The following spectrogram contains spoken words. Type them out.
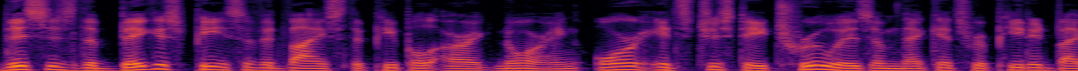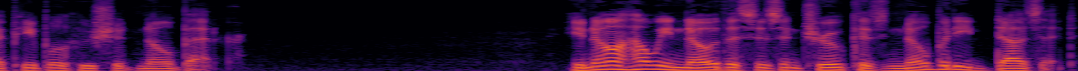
this is the biggest piece of advice that people are ignoring, or it's just a truism that gets repeated by people who should know better. You know how we know this isn't true? Because nobody does it.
